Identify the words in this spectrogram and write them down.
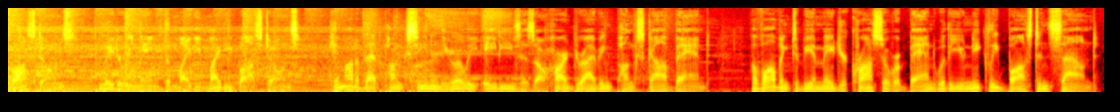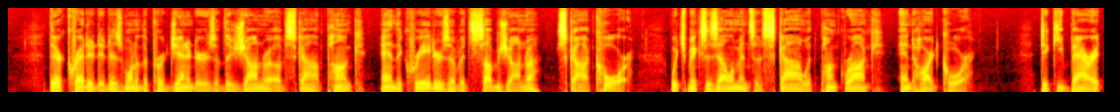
Bosstones, later renamed the Mighty Mighty Bosstones, came out of that punk scene in the early 80s as a hard driving punk ska band, evolving to be a major crossover band with a uniquely Boston sound. They're credited as one of the progenitors of the genre of ska punk and the creators of its subgenre, ska core, which mixes elements of ska with punk rock and hardcore. Dickie Barrett,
